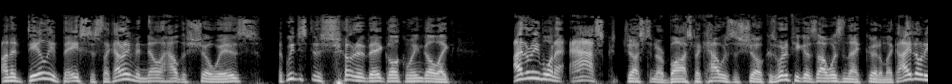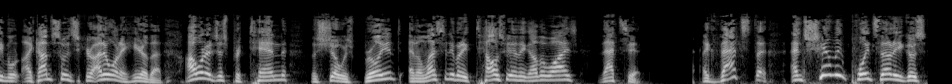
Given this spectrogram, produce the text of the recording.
on a daily basis, like, I don't even know how the show is. Like, we just did a show today, Golic Wingo, like, I don't even want to ask Justin, our boss, like, how was the show? Cause what if he goes, oh, wasn't that good? I'm like, I don't even, like, I'm so insecure. I don't want to hear that. I want to just pretend the show is brilliant. And unless anybody tells me anything otherwise, that's it. Like, that's the, and Shandling points that out, he goes,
